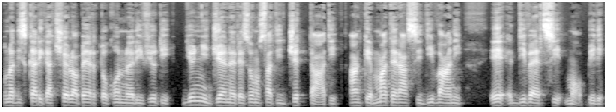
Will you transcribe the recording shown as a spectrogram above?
una discarica a cielo aperto con rifiuti di ogni genere sono stati gettati, anche materassi, divani e diversi mobili.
